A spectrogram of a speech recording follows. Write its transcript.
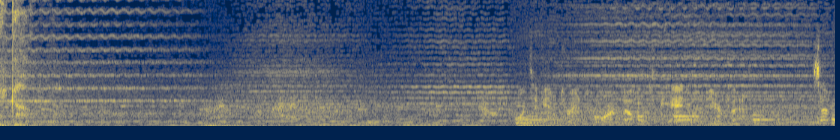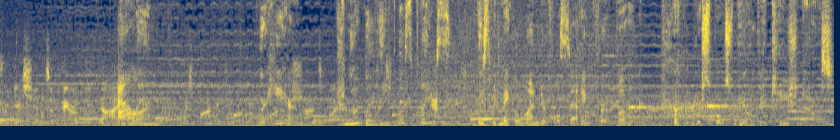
wake up. Once again transformed to host the annual Deer Fest. Some traditions apparently die. Alan, we're here. Can you believe this place? This would make a wonderful setting for a book. we're supposed to be on vacation, Alice.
